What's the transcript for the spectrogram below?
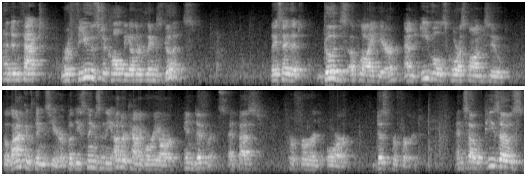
And in fact, refuse to call the other things goods. They say that goods apply here and evils correspond to the lack of things here, but these things in the other category are indifference, at best preferred or dispreferred. And so Piso's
